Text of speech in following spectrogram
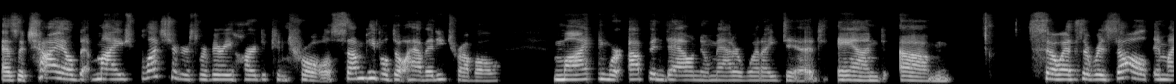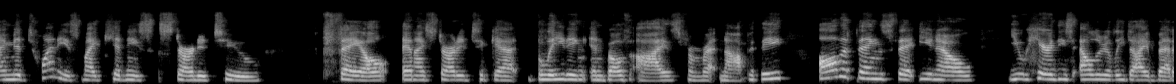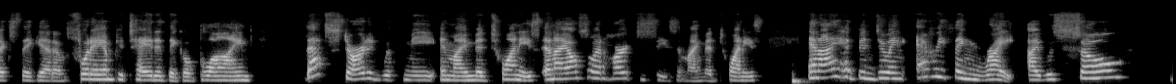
as a child that my blood sugars were very hard to control. Some people don't have any trouble. Mine were up and down no matter what I did. And um, so as a result, in my mid 20s, my kidneys started to fail and I started to get bleeding in both eyes from retinopathy. All the things that, you know, you hear these elderly diabetics, they get a foot amputated, they go blind. That started with me in my mid 20s. And I also had heart disease in my mid 20s. And I had been doing everything right. I was so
